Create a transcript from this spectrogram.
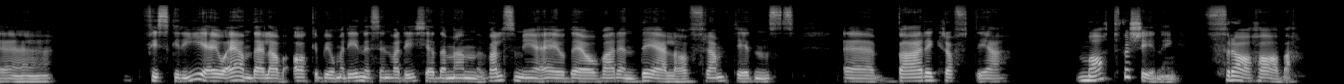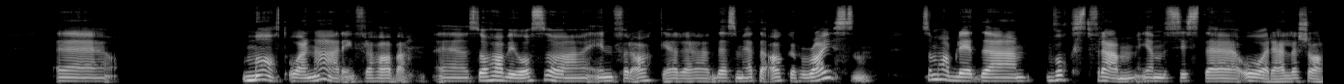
uh, Fiskeri er jo en del av Aker Biomarine sin verdikjede, men vel så mye er jo det å være en del av fremtidens uh, bærekraftige matforsyning fra havet. Eh, mat og ernæring fra havet. Eh, så har vi jo også innenfor Aker eh, det som heter Aker Horizon, som har blitt eh, vokst frem gjennom det siste året eller så,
